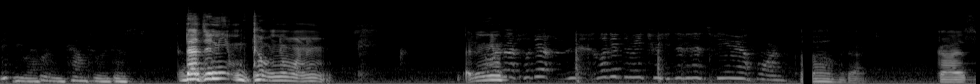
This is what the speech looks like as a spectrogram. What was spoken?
Did you ever encounter a ghost? That didn't even come. No, no. That Oh didn't my even. gosh, look at look at Dimitri, he's in his female form. Oh my god, guys,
